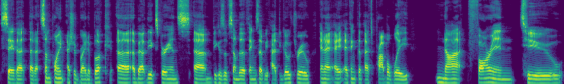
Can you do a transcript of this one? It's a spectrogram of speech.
say that that at some point I should write a book uh, about the experience um, because of some of the things that we've had to go through, and I, I think that that's probably not foreign to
